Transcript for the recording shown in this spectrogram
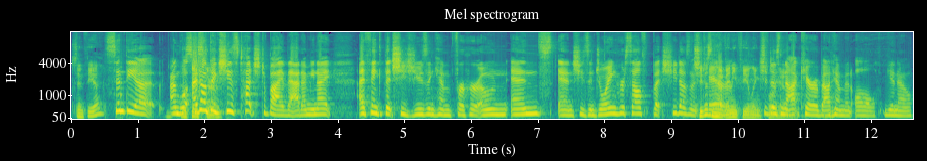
Cynthia? Cynthia, I'm, well, I don't think she's touched by that. I mean, I I think that she's using him for her own ends and she's enjoying herself, but she doesn't. She doesn't care. have any feelings She does him. not care about him at all. You know.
